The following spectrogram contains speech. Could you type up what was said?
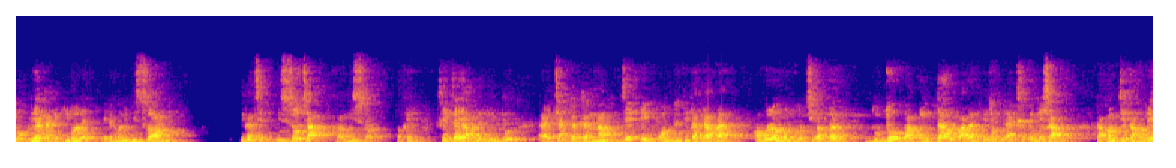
প্রক্রিয়াটাকে কি বলে? এটাকে বলে মিশ্রণ। ঠিক আছে? মিশ্র চা বা মিশ্রণ। ওকে সেটাই আমাদের কিন্তু চ্যাপ্টারটার নাম যে এই পদ্ধতিটাকে আমরা অবলম্বন করছি। অর্থাৎ দুটো বা তিনটা উপাদানকে যখন একসাথে মেশাবো, তখন যেটা হবে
